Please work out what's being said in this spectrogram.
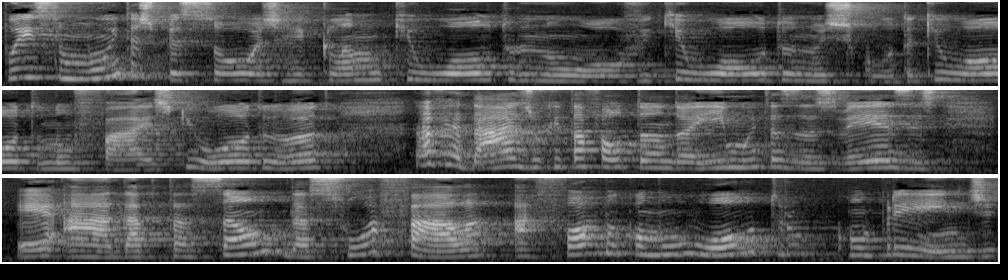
Por isso, muitas pessoas reclamam que o outro não ouve, que o outro não escuta, que o outro não faz, que o outro. O outro na verdade, o que está faltando aí muitas das vezes é a adaptação da sua fala, a forma como o outro compreende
